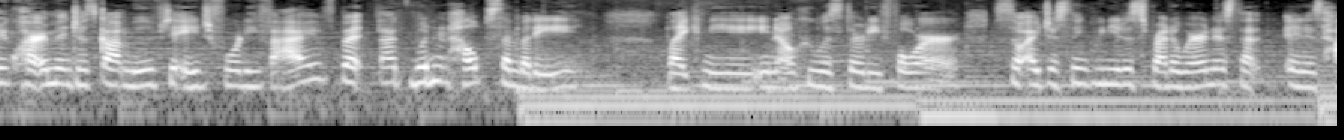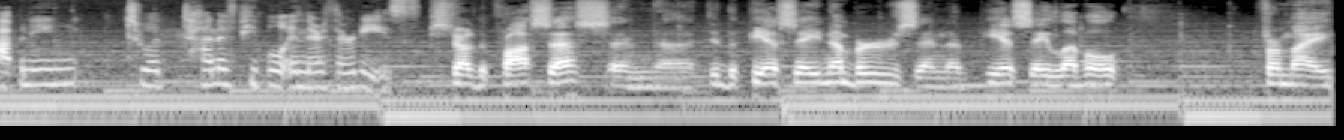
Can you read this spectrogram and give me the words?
requirement just got moved to age 45, but that wouldn't help somebody like me, you know, who was 34. So I just think we need to spread awareness that it is happening to a ton of people in their 30s. Started the process and uh, did the PSA numbers and the PSA level from my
